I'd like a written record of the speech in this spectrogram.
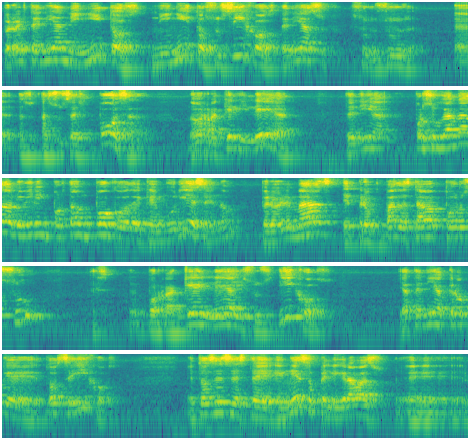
pero él tenía niñitos, niñitos, sus hijos, tenía eh, a sus esposas, ¿no? Raquel y Lea, tenía, por su ganado le hubiera importado un poco de que muriese, ¿no? Pero él más eh, preocupado estaba por su, por Raquel, Lea y sus hijos. Ya tenía creo que 12 hijos. Entonces, este, en eso peligraba eh,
